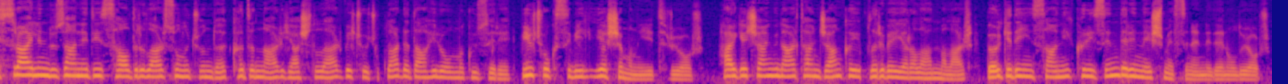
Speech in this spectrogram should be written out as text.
İsrail'in düzenlediği saldırılar sonucunda kadınlar, yaşlılar ve çocuklar da dahil olmak üzere birçok sivil yaşamını yitiriyor. Her geçen gün artan can kayıpları ve yaralanmalar bölgede insani krizin derinleşmesine neden oluyor.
